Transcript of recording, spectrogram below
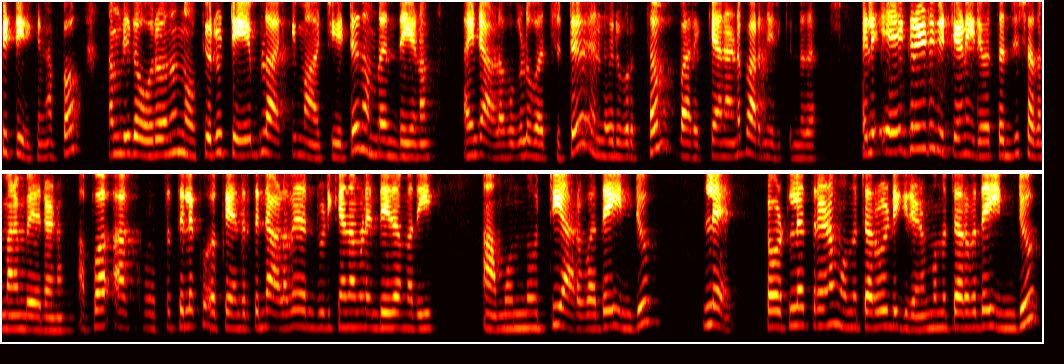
കിട്ടിയിരിക്കുന്നത്. അപ്പോൾ നമ്മൾ ഇത് ഓരോന്നും നോക്കി ഒരു ടേബിൾ ആക്കി മാറ്റിയിട്ട് നമ്മൾ എന്ത് ചെയ്യണം? അതിന്റെ അളവുകൾ വച്ചിട്ട് ഒരു വൃത്തം വരയ്ക്കാനാണ് പറഞ്ഞിരിക്കുന്നത്. അതിൽ എ ഗ്രേഡ് കിട്ടിയാണ് ഇരുപത്തഞ്ച് ശതമാനം പേരാണ്. അപ്പോൾ ആ വൃത്തത്തിലെ കേന്ദ്രത്തിന്റെ അളവ് കണ്ടുപിടിക്കാൻ നമ്മൾ എന്ത് ചെയ്താൽ മതി? ആ മുന്നൂറ്റി അറുപത് ഇന്റു അല്ലേ? ടോട്ടൽ എത്രയാണ്? മുന്നൂറ്റി അറുപത് ഡിഗ്രിയാണ്. മുന്നൂറ്റി അറുപത് ഇന്റു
